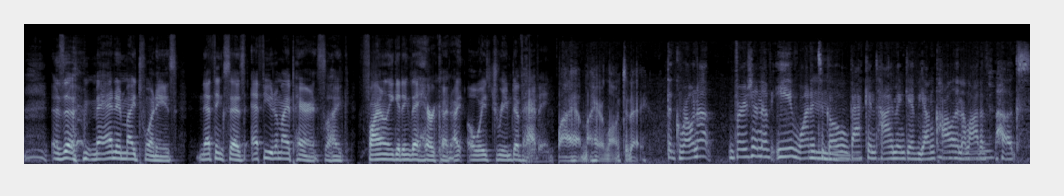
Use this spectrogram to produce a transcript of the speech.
as a man in my 20s, nothing says F you to my parents like finally getting the haircut I always dreamed of having. I have my hair long today. The grown up version of Eve wanted mm. to go hmm. back in time and give young Colin a lot of hugs.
